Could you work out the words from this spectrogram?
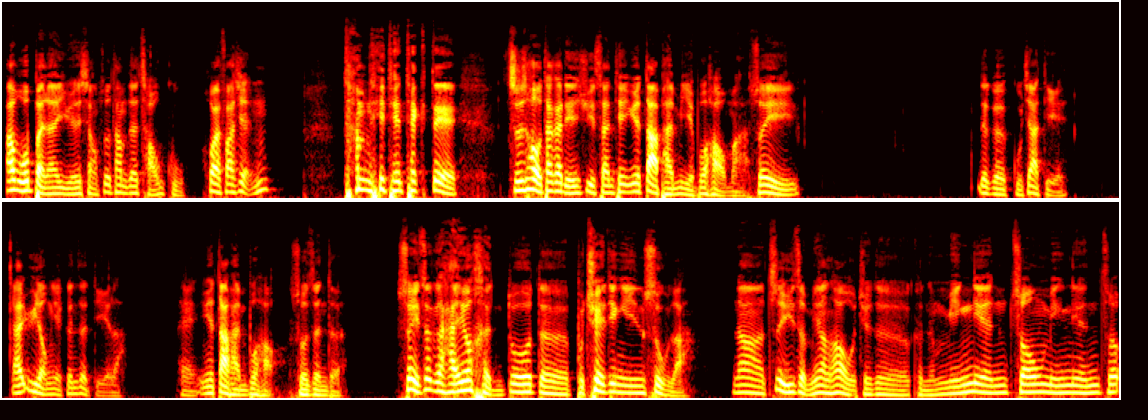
啊。我本来以为想说他们在炒股，后来发现，嗯，他们那天 take Day 之后，大概连续三天，因为大盘也不好嘛，所以那个股价跌，啊，玉龙也跟着跌了，哎，因为大盘不好，说真的，所以这个还有很多的不确定因素啦。那至于怎么样的话，我觉得可能明年中、明年中。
